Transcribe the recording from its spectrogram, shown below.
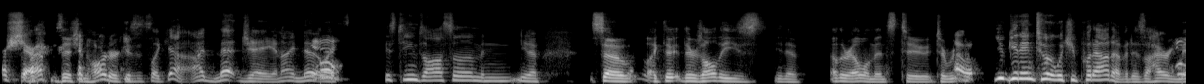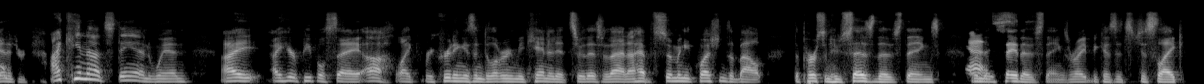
For sure. that position harder because it's like, yeah, I met Jay and I know like his team's awesome, and you know, so like there, there's all these you know other elements to to re- Oh. you get into it what you put out of it as a hiring Yeah. manager. I cannot stand when I I hear people say, oh, like recruiting isn't delivering me candidates or this or that, and I have so many questions about the person who says those things when they say those things, right? Because it's just like,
